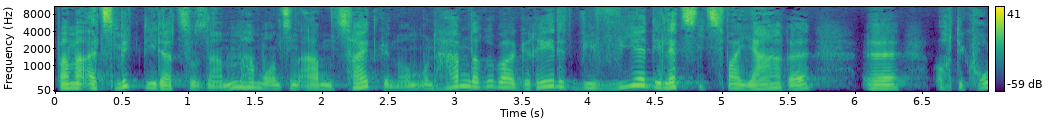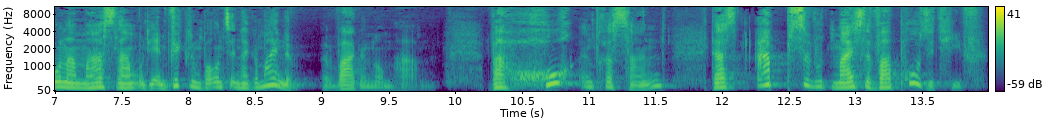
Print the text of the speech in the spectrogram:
waren wir als Mitglieder zusammen, haben wir uns einen Abend Zeit genommen und haben darüber geredet, wie wir die letzten zwei Jahre äh, auch die Corona-Maßnahmen und die Entwicklung bei uns in der Gemeinde wahrgenommen haben. War hochinteressant. Das absolut meiste war positiv.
